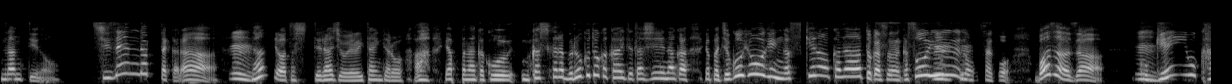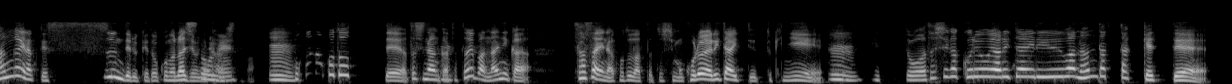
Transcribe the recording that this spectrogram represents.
なんていうの？自然だったから、うん。なんで私ってラジオやりたいんだろう？あ、やっぱなんかこう、昔からブログとか書いてたし、なんかやっぱ自己表現が好きなのかなとかさ、なんかそういうのをさ、こう、わざわざ、こう、うん原因を考えなくて済んでるけど、このラジオに関しては。うん。他のことって、私なんかうん、例えば何か、些細なことだったとしても、これをやりたいっていう時に、うん。えっと、私がこれをやりたい理由は何だったっけって、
